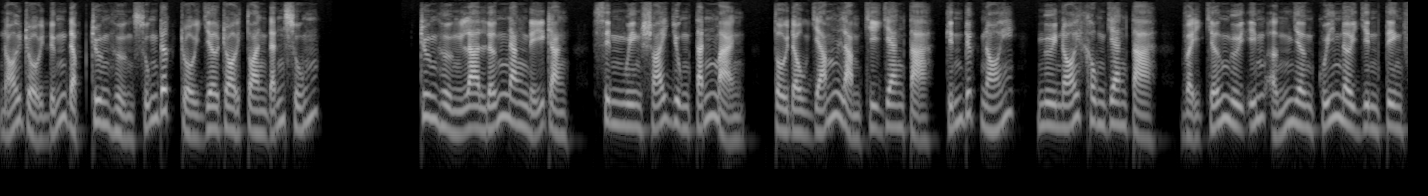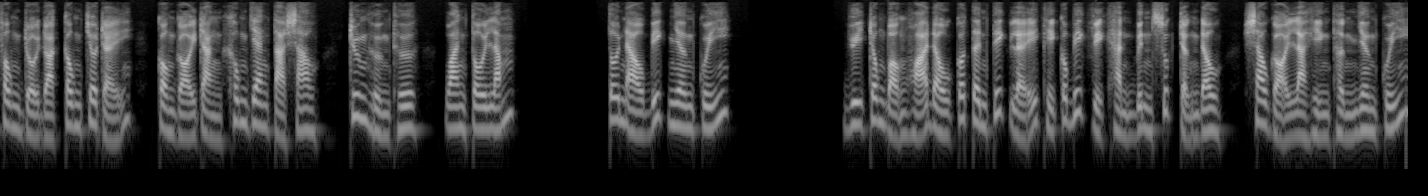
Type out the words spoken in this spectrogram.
nói rồi đứng đập Trương Hường xuống đất rồi giơ roi toan đánh xuống. Trương Hường la lớn năng nỉ rằng, xin nguyên soái dung tánh mạng, tôi đâu dám làm chi gian tà, kính đức nói, ngươi nói không gian tà, vậy chớ ngươi yếm ẩn nhân quý nơi dinh tiên phong rồi đoạt công cho rể, còn gọi rằng không gian tà sao, Trương Hường thưa, oan tôi lắm. Tôi nào biết nhân quý. Duy trong bọn hỏa đầu có tên tiết lễ thì có biết việc hành binh xuất trận đâu, sao gọi là hiền thần nhân quý.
